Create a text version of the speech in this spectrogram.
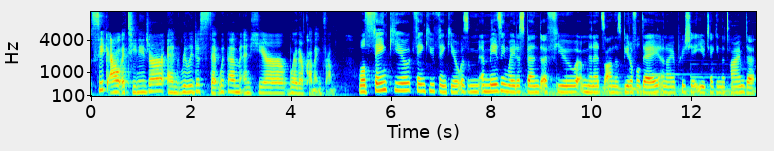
seek out a teenager and really just sit with them and hear where they're coming from. Well, thank you, thank you, thank you. It was an amazing way to spend a few minutes on this beautiful day, and I appreciate you taking the time to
